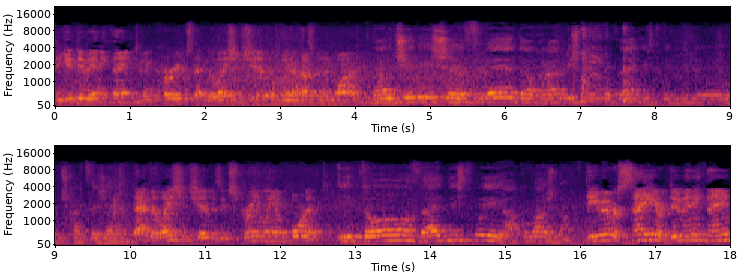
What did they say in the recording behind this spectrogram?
Do you do anything to encourage that relationship between a husband and wife? Da li činiš sve da ohrabriš to zajedništvo između muškarca i žene? That relationship is extremely important. I to zajedništvo je jako važno. Do you ever say or do anything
